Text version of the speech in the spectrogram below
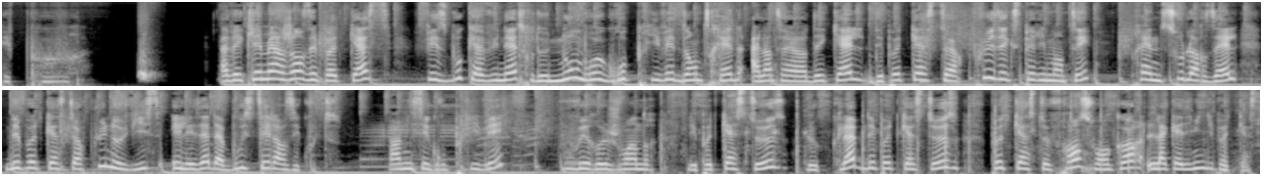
les pauvres. Avec l'émergence des podcasts, Facebook a vu naître de nombreux groupes privés d'entraide à l'intérieur desquels des podcasteurs plus expérimentés prennent sous leurs ailes des podcasteurs plus novices et les aident à booster leurs écoutes. Parmi ces groupes privés, vous pouvez rejoindre les podcasteuses, le club des podcasteuses, Podcast France ou encore l'Académie du podcast.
